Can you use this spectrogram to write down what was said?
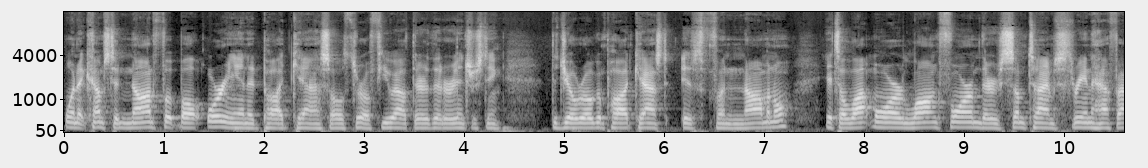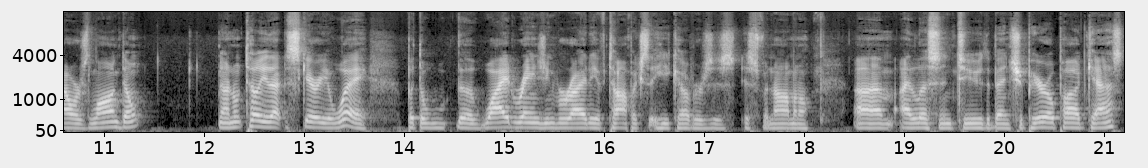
when it comes to non football oriented podcasts, I'll throw a few out there that are interesting. The Joe Rogan podcast is phenomenal. It's a lot more long form. There's sometimes three and a half hours long. Don't I don't tell you that to scare you away, but the the wide ranging variety of topics that he covers is is phenomenal. Um, I listen to the Ben Shapiro podcast,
